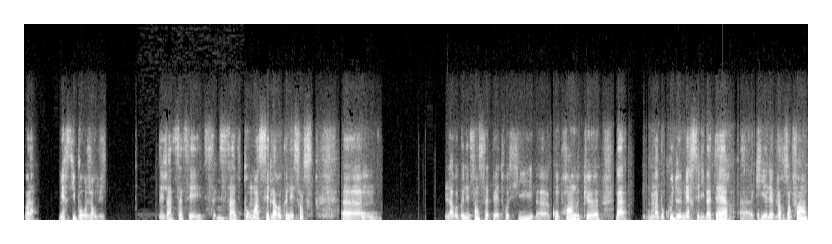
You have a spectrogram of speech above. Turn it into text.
voilà, merci pour aujourd'hui. Déjà, ça, c'est mmh. ça pour moi, c'est de la reconnaissance. Euh, la reconnaissance, ça peut être aussi euh, comprendre que bah, on a beaucoup de mères célibataires euh, qui élèvent leurs enfants.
